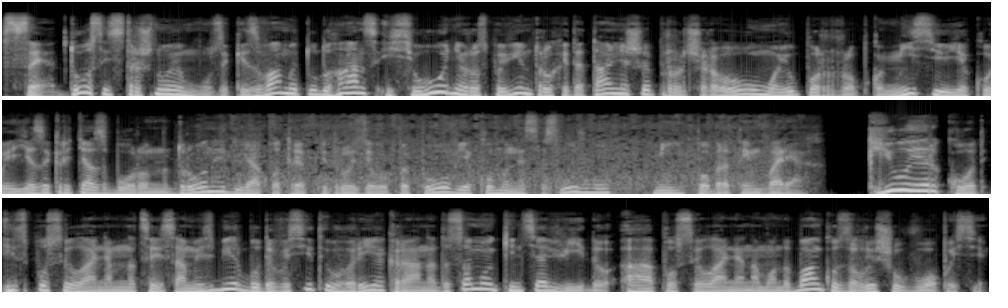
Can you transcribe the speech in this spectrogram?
Все, досить страшної музики. З вами тут Ганс, і сьогодні розповім трохи детальніше про чергову мою поробку, місію якої є закриття збору на дрони для потреб підрозділу ППО, в якому несе службу мій побратим Варяг. QR-код із посиланням на цей самий збір буде висіти вгорі екрана до самого кінця відео, а посилання на монобанку залишу в описі.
